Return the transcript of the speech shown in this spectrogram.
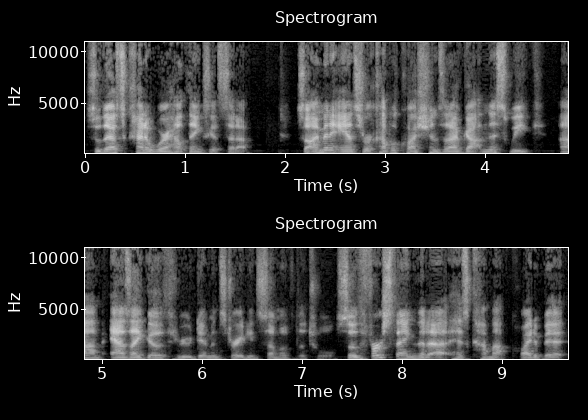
So that's kind of where how things get set up. So I'm going to answer a couple questions that I've gotten this week um, as I go through demonstrating some of the tools. So the first thing that uh, has come up quite a bit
